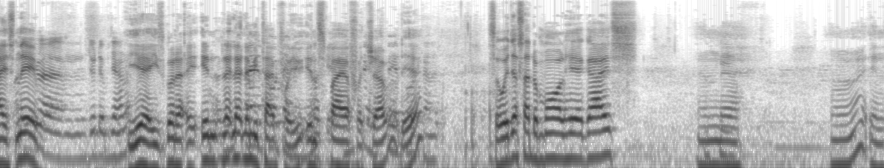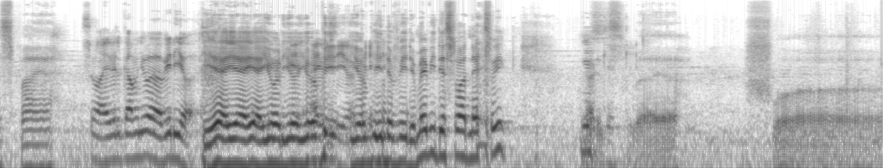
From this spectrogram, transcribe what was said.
nice name. Um, YouTube channel. Yeah, he's gonna. uh, In, let, let, let me type for you. Inspire for travel. Yeah. So we're just at the mall here, guys. And uh, all right, inspire. So I will come you a video. Yeah, yeah, yeah. You'll you'll Okay, you'll be see, you'll be in the video. Maybe this one next week. Yes. Inspire for.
